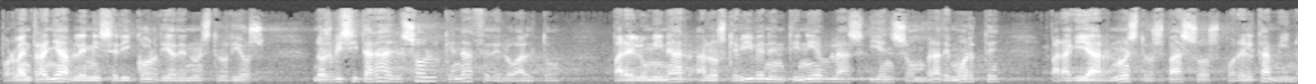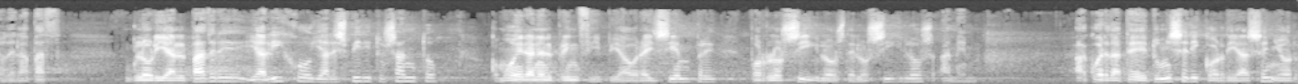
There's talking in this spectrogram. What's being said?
Por la entrañable misericordia de nuestro Dios, nos visitará el sol que nace de lo alto, para iluminar a los que viven en tinieblas y en sombra de muerte, para guiar nuestros pasos por el camino de la paz. Gloria al Padre y al Hijo y al Espíritu Santo, como era en el principio, ahora y siempre, por los siglos de los siglos. Amén. Acuérdate de tu misericordia, Señor,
